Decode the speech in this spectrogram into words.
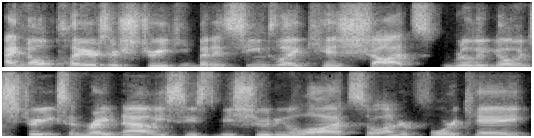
I know players are streaky, but it seems like his shots really go in streaks. And right now, he seems to be shooting a lot. So under 4K,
